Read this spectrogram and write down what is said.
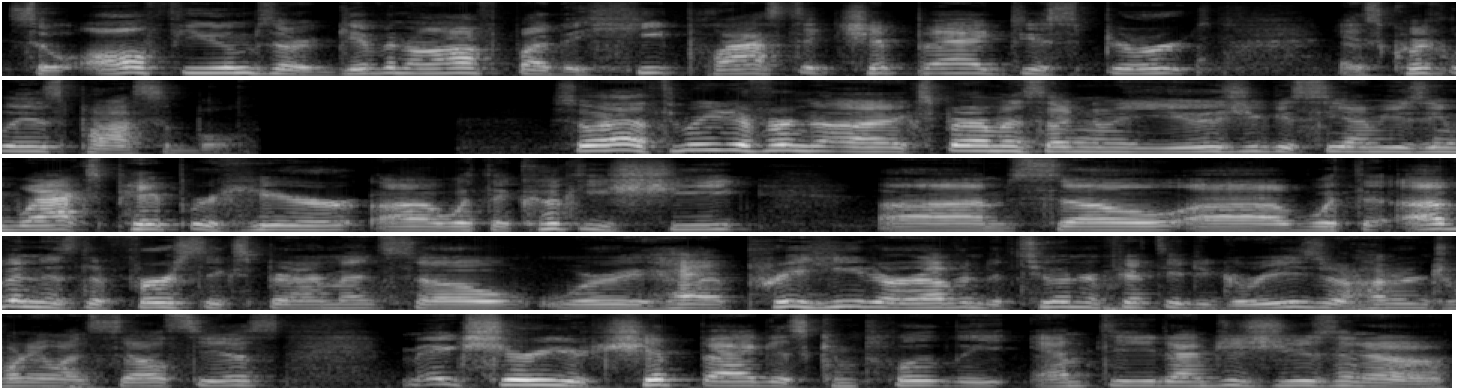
so all fumes are given off by the heat plastic chip bag disperse as quickly as possible. So I have three different uh, experiments I'm going to use. You can see I'm using wax paper here uh, with a cookie sheet. Um, so uh, with the oven is the first experiment. So we have preheat our oven to 250 degrees or 121 Celsius. Make sure your chip bag is completely emptied. I'm just using a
